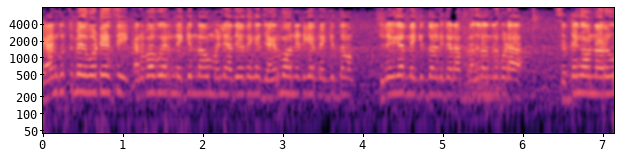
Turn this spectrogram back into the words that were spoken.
ఫ్యాన్ గుర్తు మీద ఓటేసి కన్నబాబు గారిని నెగ్గిద్దాం మళ్ళీ అదేవిధంగా జగన్మోహన్ రెడ్డి గారిని నెగ్గిద్దాం సునీల్ గారిని నెగ్గిద్దాం అని కూడా ప్రజలందరూ కూడా సిద్ధంగా ఉన్నారు.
